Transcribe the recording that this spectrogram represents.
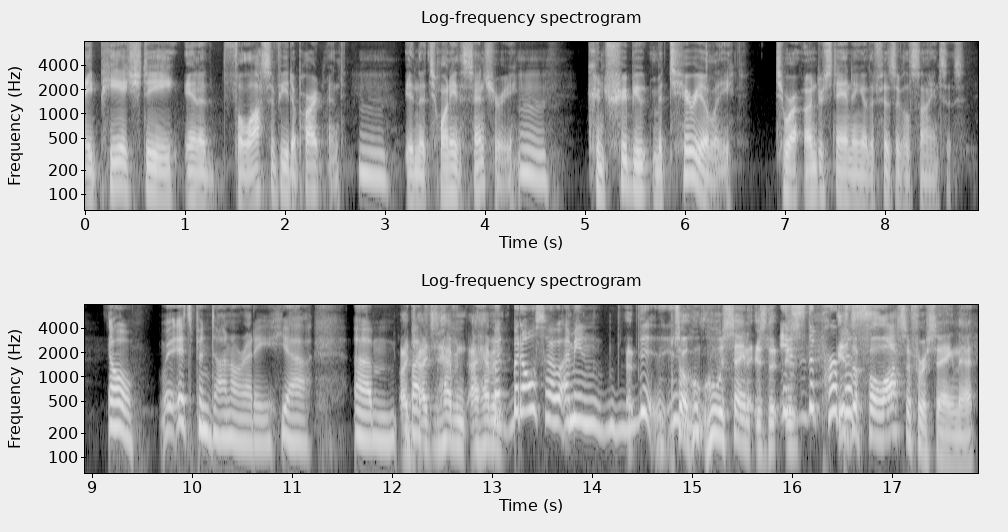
a PhD in a philosophy department in the 20th century contribute materially to our understanding of the physical sciences. Oh, it's been done already. Yeah, um, I, I just haven't, I haven't. but but also, I mean, the, so who, who is saying it? Is the, Is the purpose Is the philosopher saying that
